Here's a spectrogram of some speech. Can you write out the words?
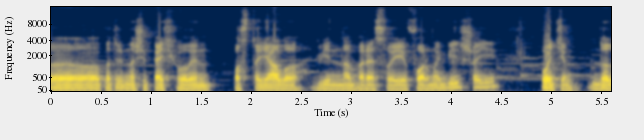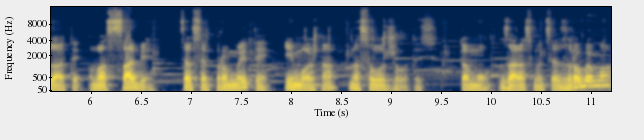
Е, Потрібно, щоб 5 хвилин постояло, він набере своєї форми більшої. Потім додати васабі, це все промити і можна насолоджуватись. Тому зараз ми це зробимо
